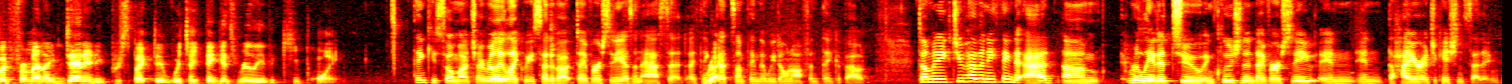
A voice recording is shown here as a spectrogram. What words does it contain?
but from an identity perspective, which I think is really the key point. Thank you so much. I really like what you said about diversity as an asset. I think Right. that's something that we don't often think about. Dominique, do you have anything to add um, related to inclusion and diversity in, in the higher education setting?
